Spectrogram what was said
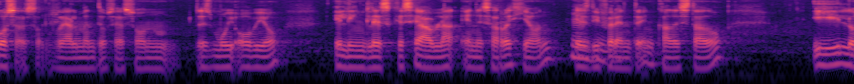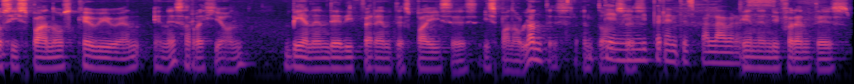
cosas realmente, o sea, son, es muy obvio. El inglés que se habla en esa región es diferente en cada estado y los hispanos que viven en esa región vienen de diferentes países hispanohablantes. Entonces, tienen diferentes palabras. Tienen diferentes,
